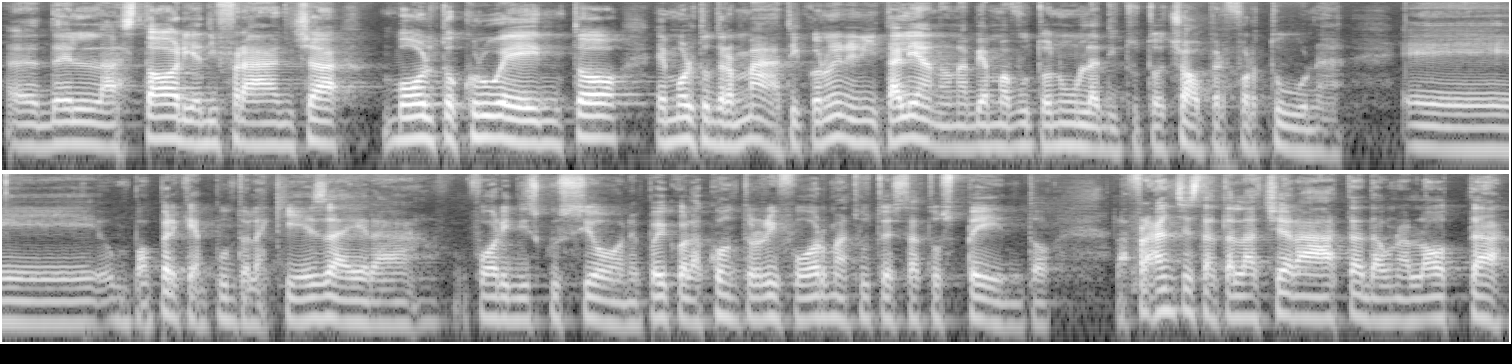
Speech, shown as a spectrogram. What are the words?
eh, della storia di Francia molto cruento e molto drammatico. Noi in Italia non abbiamo avuto nulla di tutto ciò, per fortuna, e un po' perché appunto la Chiesa era fuori discussione, poi con la Controriforma tutto è stato spento. La Francia è stata lacerata da una lotta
